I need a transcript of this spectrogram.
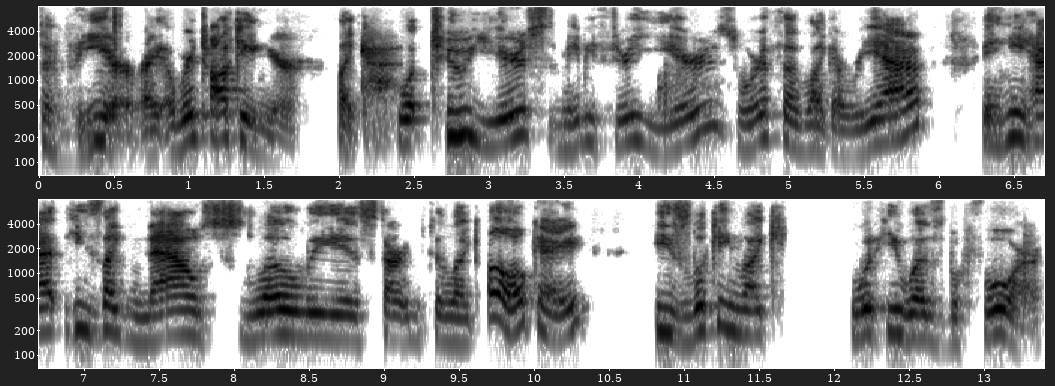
severe, right? We're talking here like what two years, maybe three years worth of like a rehab, and he had he's like now slowly is starting to like oh okay, he's looking like what he was before.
